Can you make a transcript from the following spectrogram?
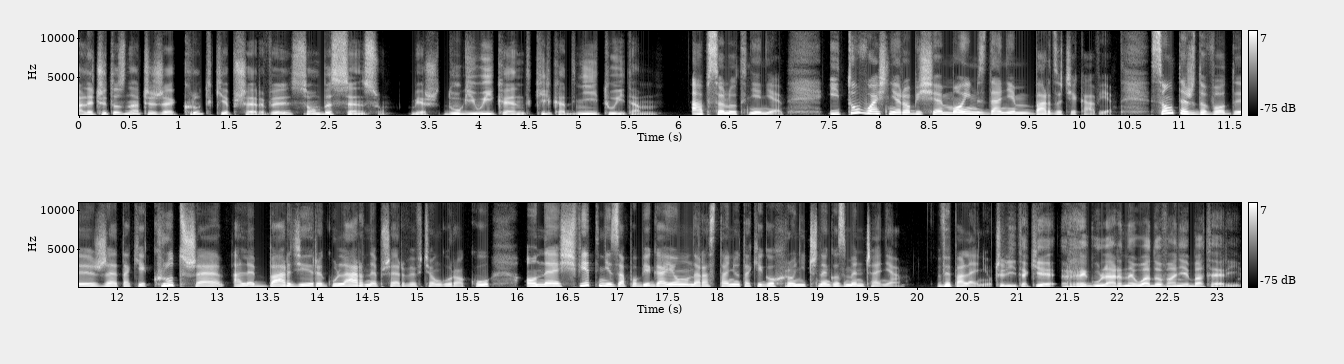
Ale czy to znaczy, że krótkie przerwy są bez sensu? Wiesz, długi weekend, kilka dni tu i tam. Absolutnie nie. I tu właśnie robi się moim zdaniem bardzo ciekawie. Są też dowody, że takie krótsze, ale bardziej regularne przerwy w ciągu roku, one świetnie zapobiegają narastaniu takiego chronicznego zmęczenia, wypaleniu. Czyli takie regularne ładowanie baterii.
